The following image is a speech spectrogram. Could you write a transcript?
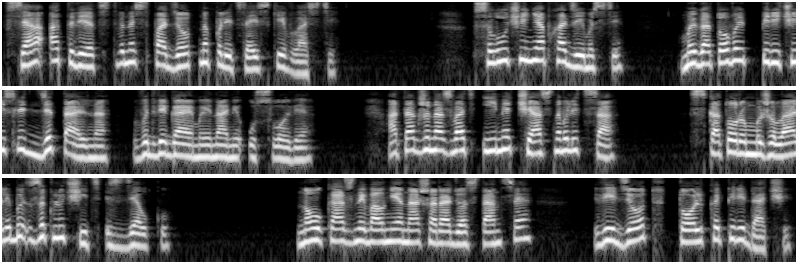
вся ответственность падет на полицейские власти. В случае необходимости мы готовы перечислить детально выдвигаемые нами условия, а также назвать имя частного лица, с которым мы желали бы заключить сделку. На указанной волне наша радиостанция ведет только передачи.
